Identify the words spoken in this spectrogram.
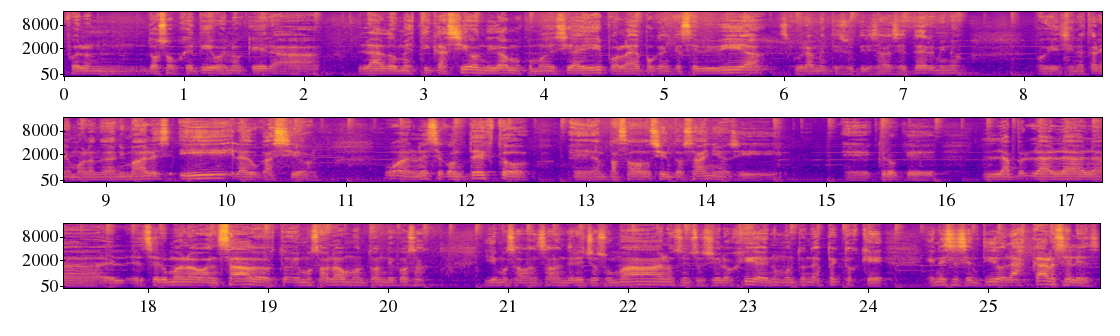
fueron dos objetivos, ¿no? que era la domesticación, digamos, como decía ahí, por la época en que se vivía, seguramente se utilizaba ese término, porque si no estaríamos hablando de animales, y la educación. Bueno, en ese contexto eh, han pasado 200 años y eh, creo que la- la- la- la- el, el ser humano ha avanzado, esto- hemos hablado un montón de cosas y hemos avanzado en derechos humanos, en sociología, en un montón de aspectos que en ese sentido las cárceles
